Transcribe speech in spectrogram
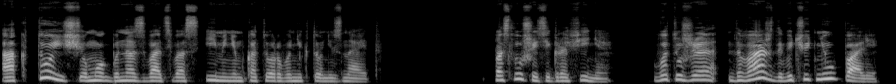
А кто еще мог бы назвать вас именем, которого никто не знает? Послушайте, графиня, вот уже дважды вы чуть не упали,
